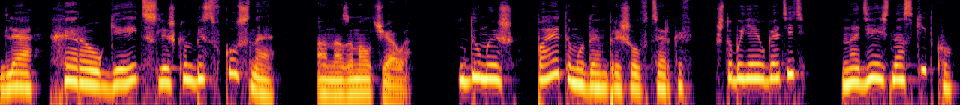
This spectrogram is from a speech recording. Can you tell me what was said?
Для Хэроугейт слишком безвкусная». Она замолчала. «Думаешь, поэтому Дэн пришел в церковь? Чтобы ей угодить? Надеясь на скидку?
